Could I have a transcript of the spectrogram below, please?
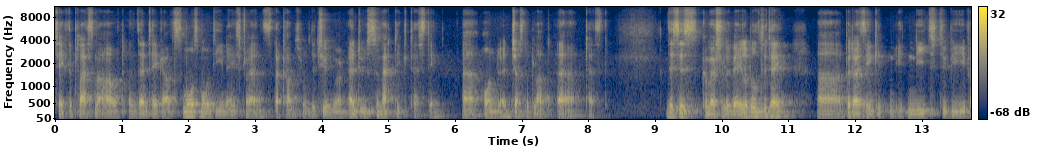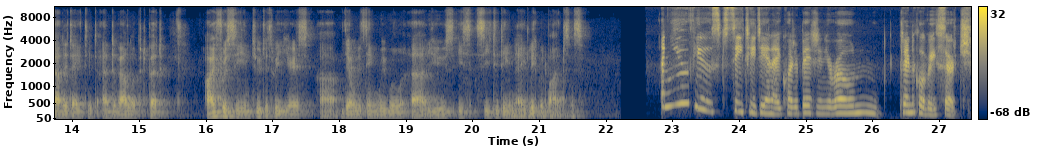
take the plasma out and then take out small, small DNA strands that comes from the tumor and do somatic testing uh, on just the blood test. This is commercially available today. Uh, but I think it, it needs to be validated and developed. But I foresee in two to three years, uh, the only thing we will uh, use is ctDNA liquid biopsies. And you've used ctDNA quite a bit in your own clinical research.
